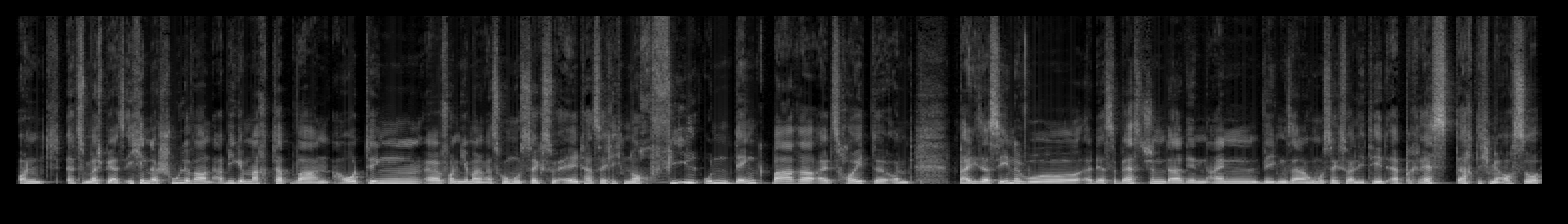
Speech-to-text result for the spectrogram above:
Und äh, zum Beispiel, als ich in der Schule war und Abi gemacht habe, war ein Outing äh, von jemandem als homosexuell tatsächlich noch viel undenkbarer als heute. Und bei dieser Szene, wo äh, der Sebastian da den einen wegen seiner Homosexualität erpresst, dachte ich mir auch so,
